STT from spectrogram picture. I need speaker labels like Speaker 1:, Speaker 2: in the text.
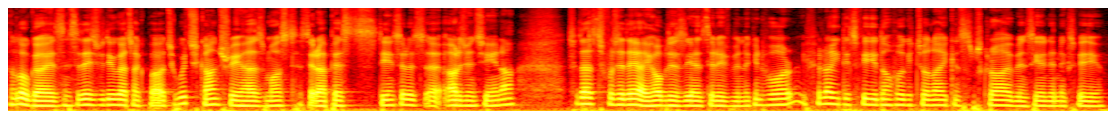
Speaker 1: Hello guys, in today's video we're going to talk about which country has most therapists. The answer is uh, Argentina. So that's for today. I hope this is the answer you've been looking for. If you like this video, don't forget to like and subscribe and see you in the next video.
